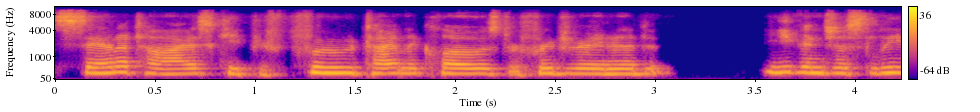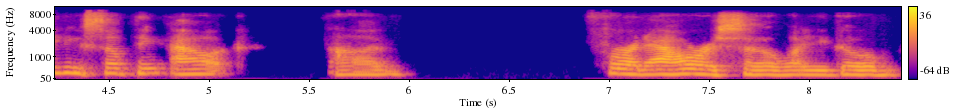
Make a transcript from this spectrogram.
sanitize, keep your food tightly closed, refrigerated, even just leaving something out uh, for an hour or so while you go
